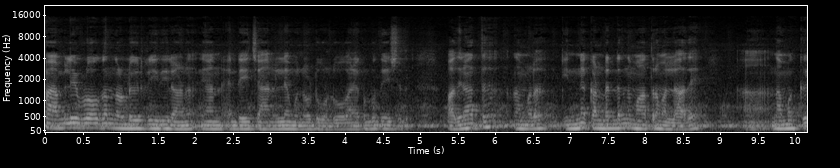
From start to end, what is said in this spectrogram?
ഫാമിലി വ്ളോഗ് എന്നുള്ള ഒരു രീതിയിലാണ് ഞാൻ എന്റെ ഈ ചാനലിനെ മുന്നോട്ട് കൊണ്ടുപോകാനെ കൊണ്ട് ഉദ്ദേശിച്ചത്. അപ്പം അതിനകത്ത് നമ്മൾ ഇന്ന കണ്ടന്റ് എന്ന് മാത്രമല്ലാതെ നമുക്ക്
